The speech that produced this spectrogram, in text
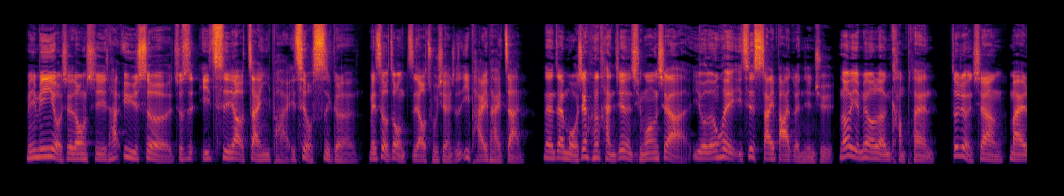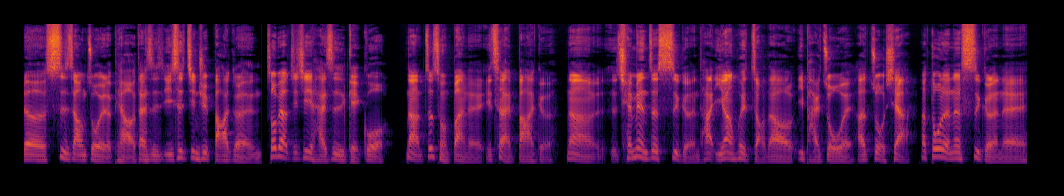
明明有些东西它预设就是一次要站一排，一次有四个人，每次有这种资料出现，就是一排一排站。那在某些很罕见的情况下，有人会一次塞八个人进去，然后也没有人 complain，这就很像买了四张座位的票，但是一次进去八个人，售票机器还是给过。那这怎么办呢？一次来八个，那前面这四个人他一样会找到一排座位，他坐下。那多的那四个人呢，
